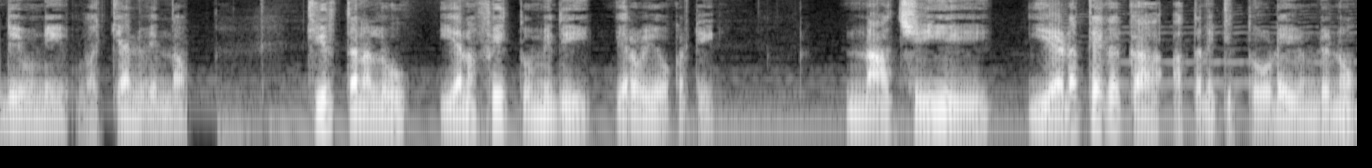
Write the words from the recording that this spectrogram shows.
దేవుని వాక్యాన్ని విందాం కీర్తనలు ఎనభై తొమ్మిది ఇరవై ఒకటి. నా చెయ్యి ఎడతెగక అతనికి తోడయుండెను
